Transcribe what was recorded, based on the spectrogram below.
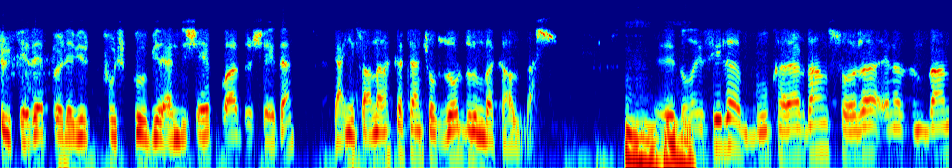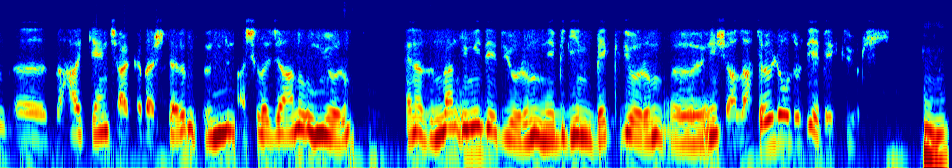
Türkiye'de hep böyle bir kuşku bir endişe hep vardır şeyden. Yani insanlar hakikaten çok zor durumda kaldılar. Hı hı. E, Dolayısıyla bu karardan sonra en azından e, daha genç arkadaşların önünün açılacağını umuyorum. En azından ümit ediyorum, ne bileyim bekliyorum. E, İnşallah da öyle olur diye bekliyoruz. Hı hı.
